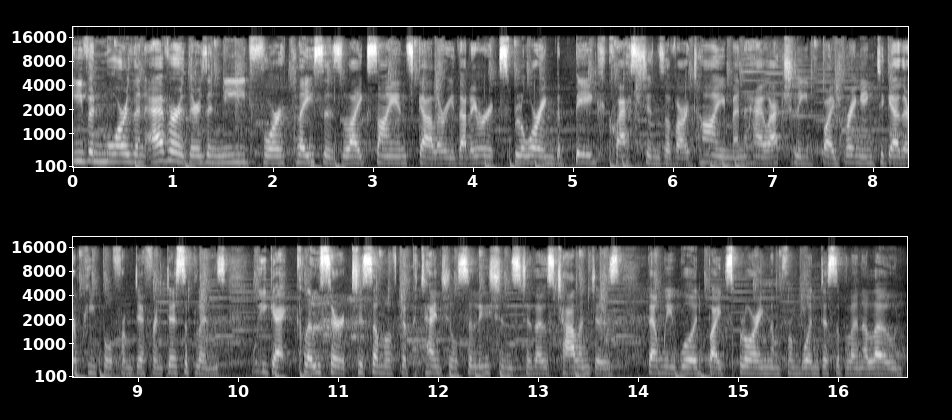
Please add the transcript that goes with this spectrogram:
even more than ever, there's a need for places like Science Gallery that are exploring the big questions of our time and how actually by bringing together people from different disciplines, we get closer to some of the potential solutions to those challenges than we would by exploring them from one discipline alone.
